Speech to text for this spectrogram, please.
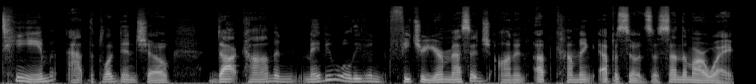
team at thepluggedinshow.com and maybe we'll even feature your message on an upcoming episode. So send them our way.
